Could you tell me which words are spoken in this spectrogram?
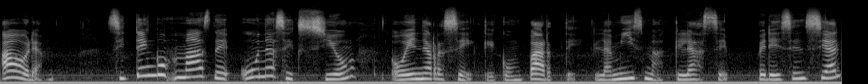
Ahora, si tengo más de una sección o NRC que comparte la misma clase presencial,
